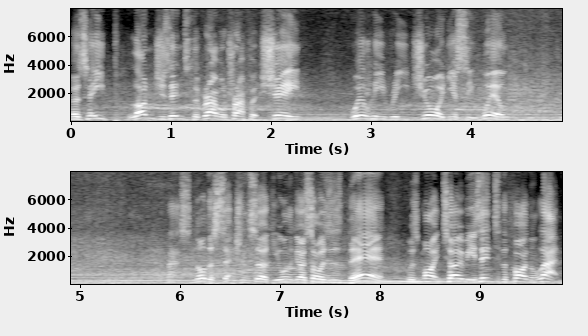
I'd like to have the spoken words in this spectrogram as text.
as he plunges into the gravel trap at Sheene. Will he rejoin? Yes, he will. That's not a section circuit you want to go sideways as there was Mike Tovey. He's into the final lap.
